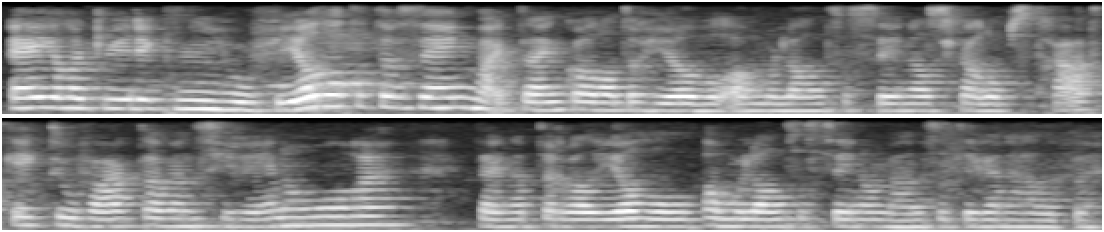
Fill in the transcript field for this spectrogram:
Eigenlijk weet ik niet hoeveel dat het er zijn, maar ik denk wel dat er heel veel ambulances zijn. Als je al op straat kijkt hoe vaak dat we een sirene horen, ik denk dat er wel heel veel ambulances zijn om mensen te gaan helpen.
